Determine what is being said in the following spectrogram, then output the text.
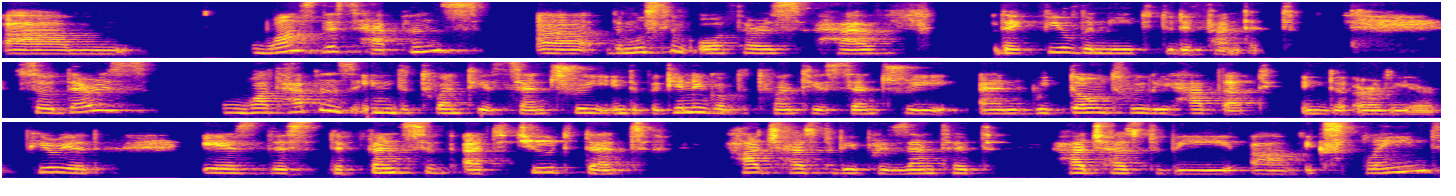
Um, once this happens, uh, the Muslim authors have they feel the need to defend it. So there is what happens in the 20th century, in the beginning of the 20th century, and we don't really have that in the earlier period, is this defensive attitude that Hajj has to be presented, Hajj has to be um, explained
